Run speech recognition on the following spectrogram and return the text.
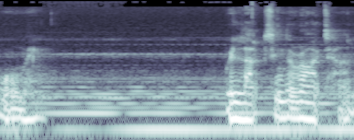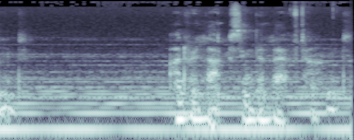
warming relaxing the right hand and relaxing the left hand.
